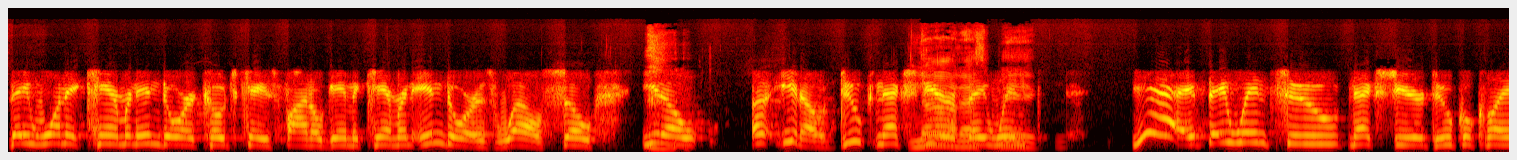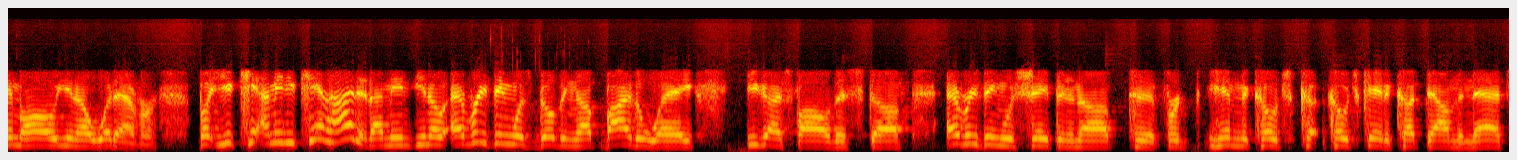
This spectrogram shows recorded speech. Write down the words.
they won at Cameron Indoor at Coach K's final game at Cameron Indoor as well. So, you know, uh, you know, Duke next No, year if they win big. Yeah, if they win two next year, Duke will claim, oh, you know, whatever. But you can't. I mean, you can't hide it. I mean, you know, everything was building up. By the way, you guys follow this stuff. Everything was shaping up to for him to coach Coach K to cut down the nets.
